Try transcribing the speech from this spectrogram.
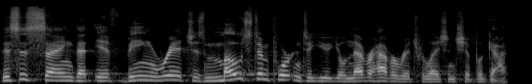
this is saying that if being rich is most important to you, you'll never have a rich relationship with God.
